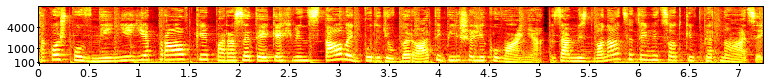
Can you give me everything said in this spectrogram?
Також по вмінні є правки, паразити, яких він ставить, будуть вбирати більше лікування замість 12% 15%,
